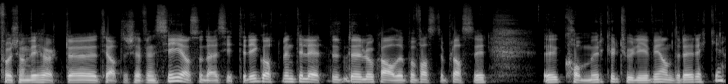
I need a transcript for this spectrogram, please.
For som vi hørte teatersjefen si, altså der sitter de godt ventilerte lokaler på faste plasser. Eh, kommer kulturlivet i andre rekke?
